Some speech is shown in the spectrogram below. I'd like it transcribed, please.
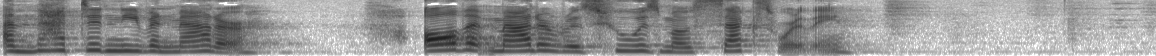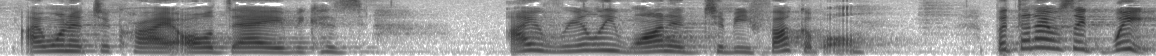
and that didn't even matter. All that mattered was who was most sex worthy. I wanted to cry all day because I really wanted to be fuckable. But then I was like, wait,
